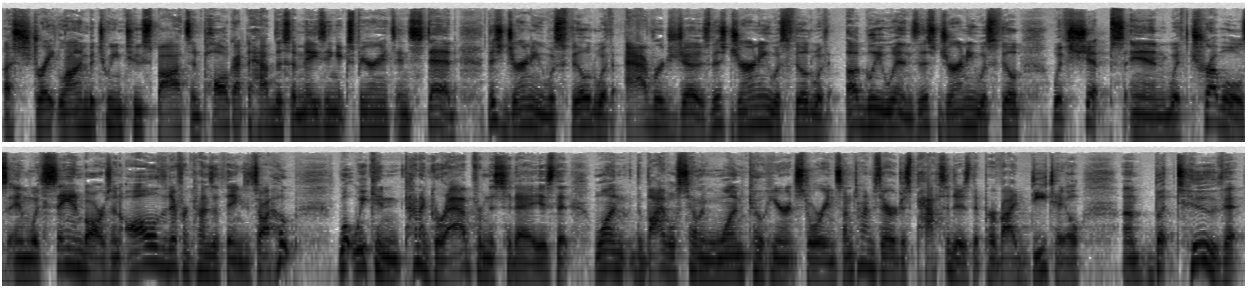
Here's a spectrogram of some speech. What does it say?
a straight line between two spots and Paul got to have this amazing experience. Instead, this journey was filled with average Joes. This journey was filled with ugly winds. This journey was filled with ships and with troubles and with sandbars and all the different kinds of things. And so I hope what we can kind of grab from this today is that one, the Bible is telling one coherent story, and sometimes there are just passages that provide detail. Um, but two, that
